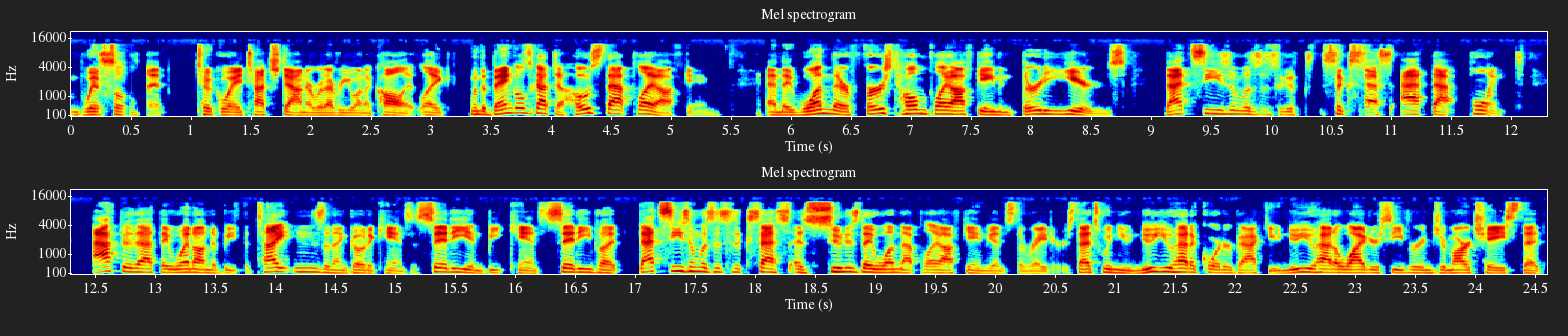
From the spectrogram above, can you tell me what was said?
whistle that took away touchdown or whatever you want to call it. Like when the Bengals got to host that playoff game and they won their first home playoff game in 30 years, that season was a su- success at that point. After that, they went on to beat the Titans and then go to Kansas City and beat Kansas City. But that season was a success as soon as they won that playoff game against the Raiders. That's when you knew you had a quarterback, you knew you had a wide receiver in Ja'Marr Chase that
